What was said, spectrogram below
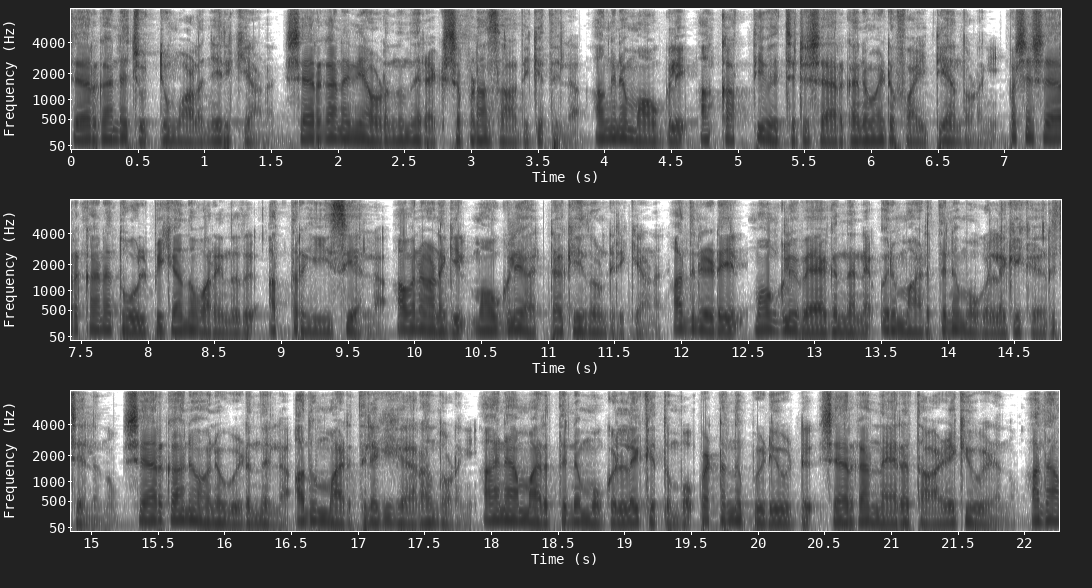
ഷേർഖാന്റെ ചുറ്റും വളഞ്ഞിരിക്കുകയാണ്. ഷേർഖാൻ ഇനി അവിടെ നിന്ന് രക്ഷപ്പെടാൻ സാധിക്കത്തില്ല. അങ്ങനെ മൗഗ്ലി ആ കത്തി വെച്ചിട്ട് ഷേർഖാനുമായിട്ട് ഫൈറ്റ് ചെയ്യാൻ തുടങ്ങി. പക്ഷെ ഷേർഖാനെ തോൽപ്പിക്കാന്ന് പറയുന്നത് അത്ര ഈസി അല്ല. അവനാണെങ്കിൽ മൗഗ്ലി അറ്റാക്ക് ചെയ്തുകൊണ്ടിരിക്കുകയാണ് അതിനിടയിൽ മൗഗ്ലി വേഗം തന്നെ ഒരു മരത്തിന്റെ മുകളിലേക്ക് കയറി ചെല്ലുന്നു. ഷേർഖാനും അവനെ വിടുന്നില്ല. അതും മരത്തിലേക്ക് കയറാൻ തുടങ്ങി. അങ്ങനെ ആ മരത്തിന്റെ മുകളിലേക്ക് എത്തുമ്പോൾ പെട്ടെന്ന് പിടിവിട്ട് ഷേർഖാൻ നേരെ താഴേക്ക് വീഴുന്നു. അത് ആ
